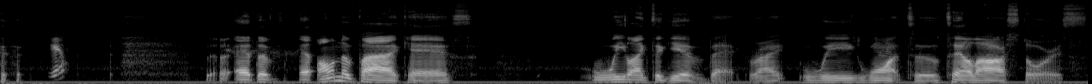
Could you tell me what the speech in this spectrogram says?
Yep. At the at, on the podcast, we like to give back, right? We want to tell our stories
